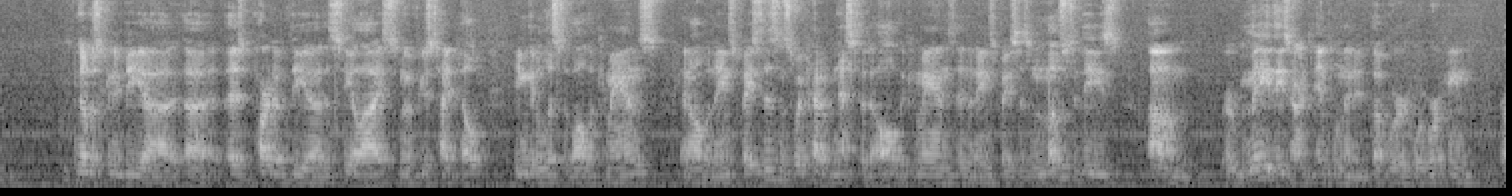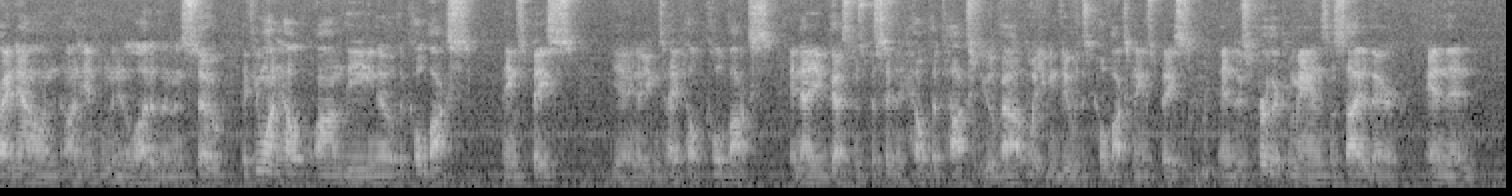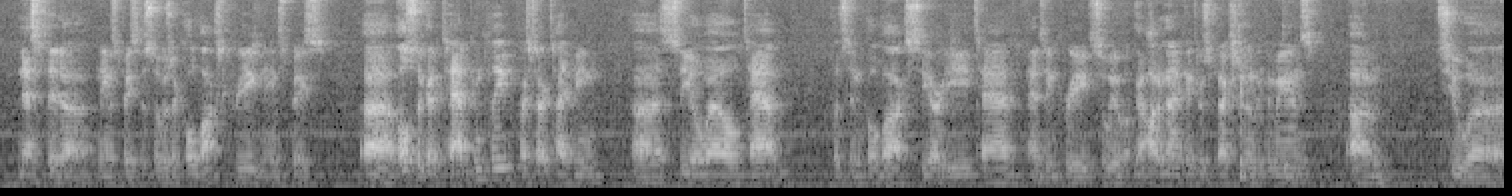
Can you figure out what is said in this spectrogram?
You know, there's going to be uh, uh, as part of the uh, the CLI. So you know, if you just type help, you can get a list of all the commands and all the namespaces. And so we've kind of nested all the commands in the namespaces. Most of these, um, or many of these aren't implemented, but we're, we're working right now on, on implementing a lot of them. And so if you want help on the you know the Coldbox namespace, yeah, you know, you can type help coldbox, and now you've got some specific help that talks to you about what you can do with this coldbox namespace, and there's further commands inside of there, and then nested uh, namespaces. So there's a coldbox create namespace. Uh, also got tab complete. If I start typing uh, col tab, puts in coldbox, cre tab, adds in create. So we've got automatic introspection of the commands um, to uh,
